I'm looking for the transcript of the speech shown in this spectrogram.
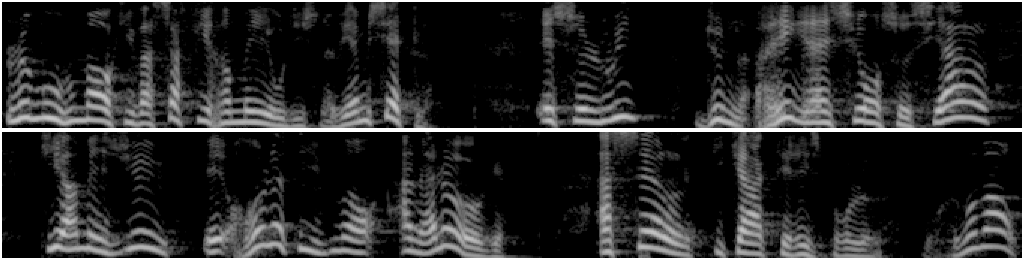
le mouvement qui va s'affirmer au XIXe siècle est celui d'une régression sociale qui, à mes yeux, est relativement analogue à celle qui caractérise pour le, pour le moment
